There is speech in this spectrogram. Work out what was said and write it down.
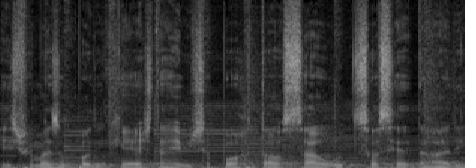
Este foi mais um podcast da revista Portal Saúde e Sociedade.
